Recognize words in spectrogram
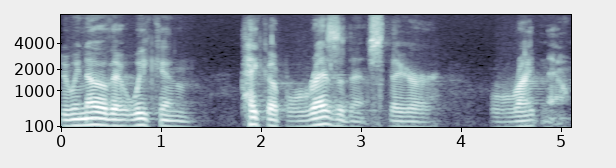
Do we know that we can take up residence there right now?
